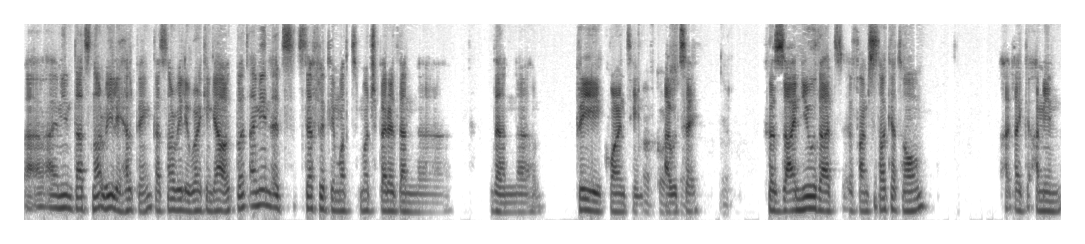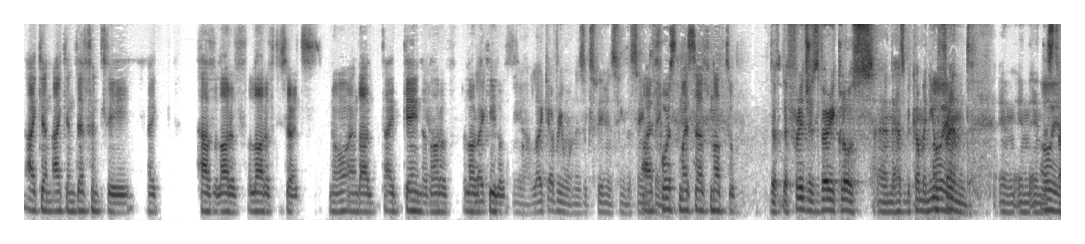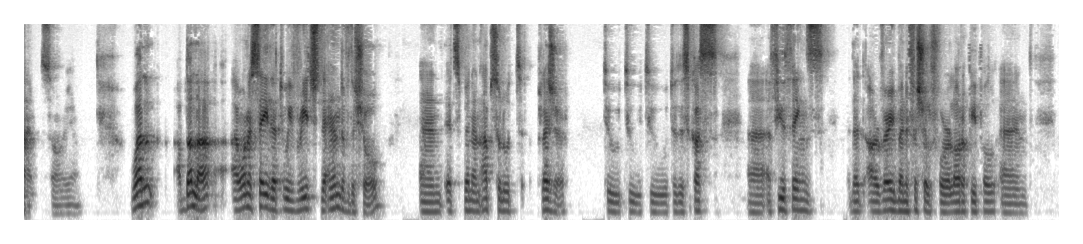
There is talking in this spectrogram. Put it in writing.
Uh, I mean, that's not really helping. That's not really working out. But I mean, it's it's definitely much much better than uh, than uh, pre-quarantine. Of course, I would yeah. say, Yeah. because I knew that if I'm stuck at home, like I mean, I can I can definitely like have a lot of a lot of desserts, you know, and I I gained a lot of a lot Like- of kilos. Yeah, like everyone is experiencing the same I thing. forced myself not to. the, the fridge is very close and has become a new Oh, yeah. friend in, in, in this Oh, yeah. time. So, yeah. Well, Abdullah, I want to say that we've reached the end of the show and it's been an absolute pleasure to, to, to, to discuss uh, a few things that are very beneficial for a lot of people. And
